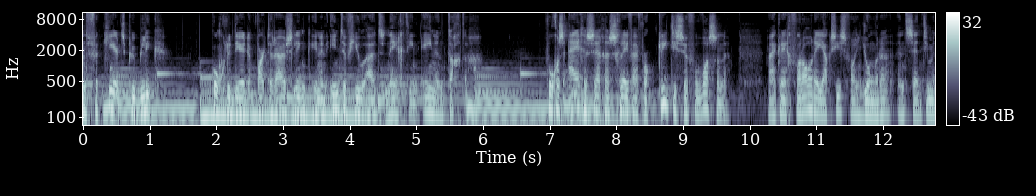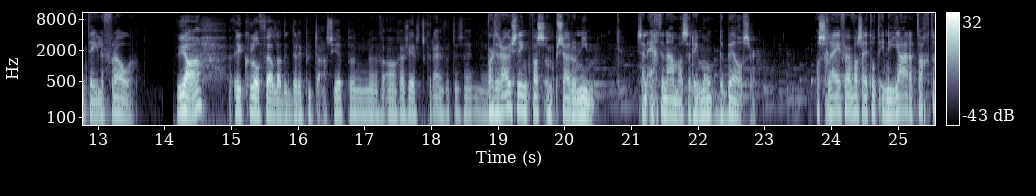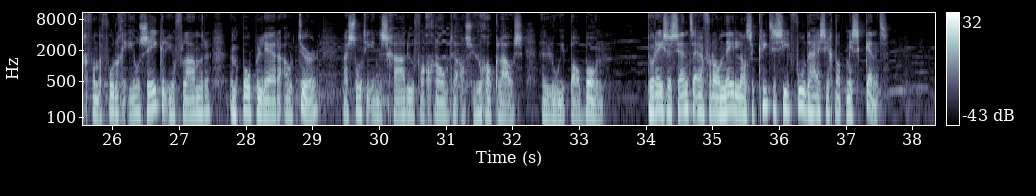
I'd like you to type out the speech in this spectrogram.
een verkeerd publiek, concludeerde Wart Ruislink in een interview uit 1981. Volgens eigen zeggen schreef hij voor kritische volwassenen, maar hij kreeg vooral reacties van jongeren en sentimentele vrouwen. Ja, ik geloof wel dat ik de reputatie heb een uh, geëngageerd schrijver te zijn. Bart Ruislink was een pseudoniem. Zijn echte naam was Raymond de Belser. Als schrijver was hij tot in de jaren 80 van de vorige eeuw, zeker in Vlaanderen, een populaire auteur, maar stond hij in de schaduw van groten als Hugo Claus en Louis Paul Boon. Door recensenten en vooral Nederlandse critici voelde hij zich wat miskend.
